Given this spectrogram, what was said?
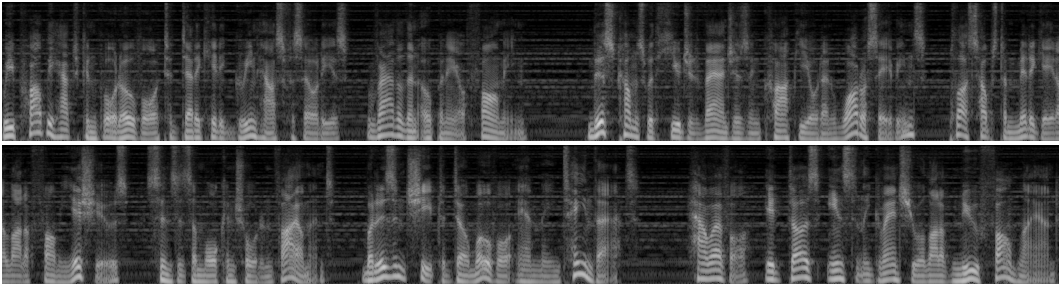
we probably have to convert over to dedicated greenhouse facilities rather than open air farming. This comes with huge advantages in crop yield and water savings, plus helps to mitigate a lot of farming issues since it's a more controlled environment, but it isn't cheap to dome over and maintain that. However, it does instantly grant you a lot of new farmland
